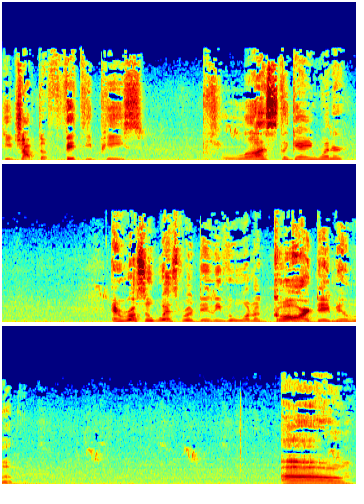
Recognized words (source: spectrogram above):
He dropped a 50 piece plus the game winner. And Russell Westbrook didn't even want to guard Damian Lillard. Um,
